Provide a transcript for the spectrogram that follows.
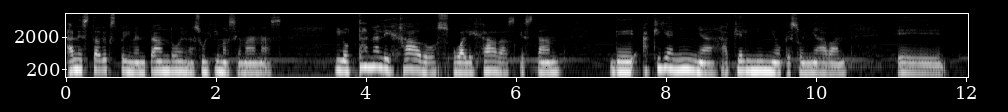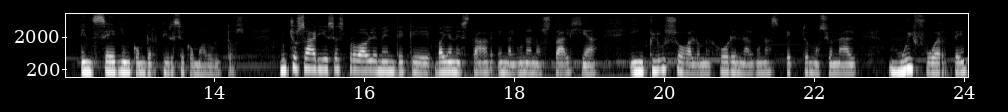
han estado experimentando en las últimas semanas lo tan alejados o alejadas que están de aquella niña, aquel niño que soñaban eh, en ser y en convertirse como adultos. Muchos Aries es probablemente que vayan a estar en alguna nostalgia, incluso a lo mejor en algún aspecto emocional muy fuerte,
